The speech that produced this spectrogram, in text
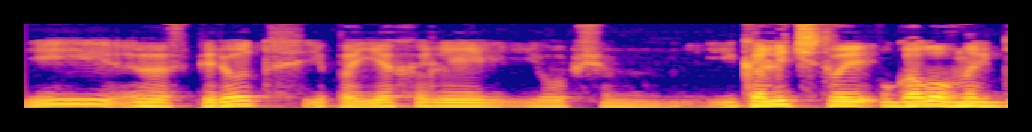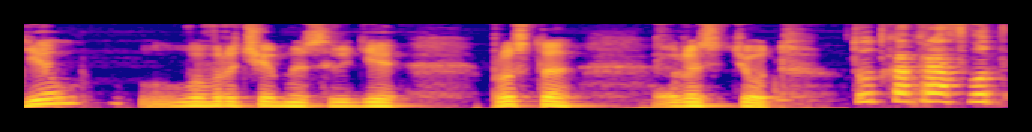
и э, вперед, и поехали, и, в общем, и количество уголовных дел во врачебной среде просто растет. Тут как раз вот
